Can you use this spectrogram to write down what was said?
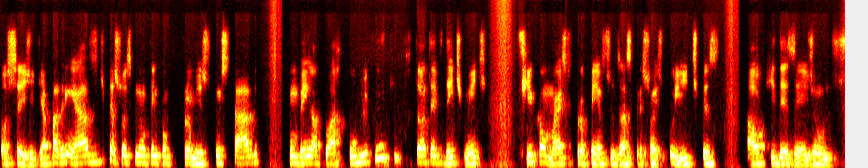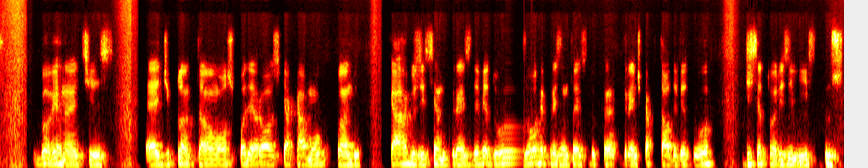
ou seja, de apadrinhados de pessoas que não têm compromisso com o Estado, com bem atuar público e que, portanto, evidentemente, ficam mais propensos às pressões políticas, ao que desejam os governantes é, de plantão, aos poderosos que acabam ocupando cargos e sendo grandes devedores ou representantes do grande capital devedor de setores ilícitos,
